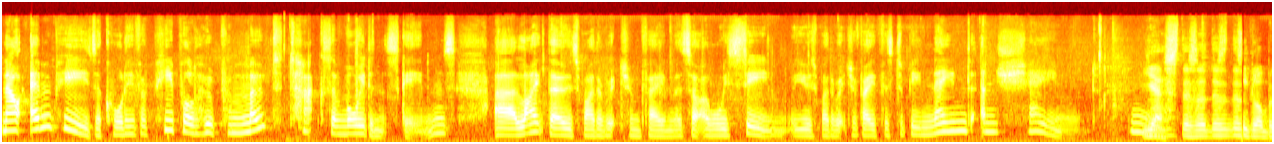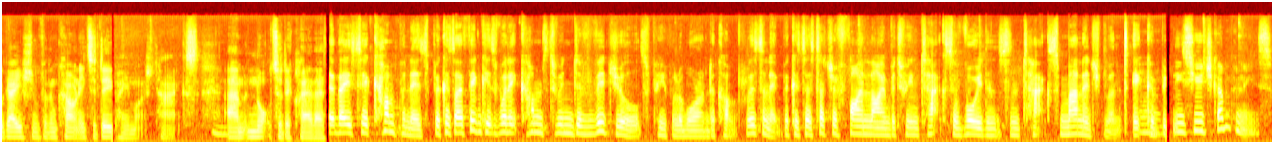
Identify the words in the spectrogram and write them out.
Now, MPs are calling for people who promote tax avoidance schemes, uh, like those by the rich and famous, or always seen used by the rich and famous, to be named and shamed. Yes, there's a, there's, there's a legal obligation for them currently to do pay much tax, um, not to declare their They say companies because I think it's when it comes to individuals, people are more uncomfortable, isn't it? Because there's such a fine line between tax avoidance and tax management. It could be. these huge companies.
